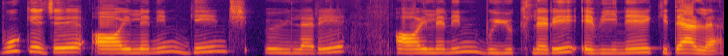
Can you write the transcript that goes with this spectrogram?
Bu gece ailenin genç üyeleri, ailenin büyükleri evine giderler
